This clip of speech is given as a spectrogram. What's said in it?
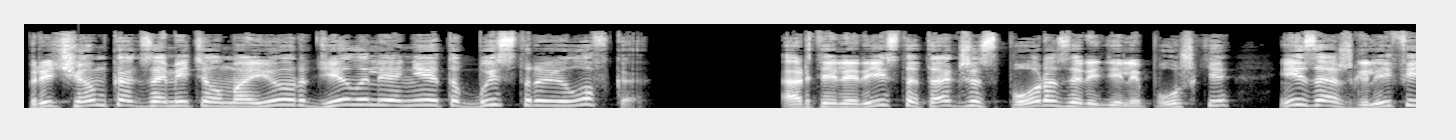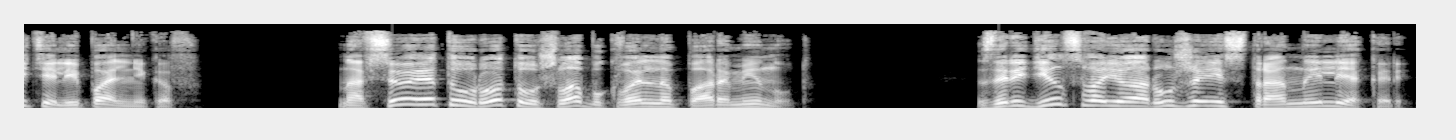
Причем, как заметил майор, делали они это быстро и ловко. Артиллеристы также споро зарядили пушки и зажгли фитили пальников. На все это у роты ушла буквально пара минут. Зарядил свое оружие и странный лекарь.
